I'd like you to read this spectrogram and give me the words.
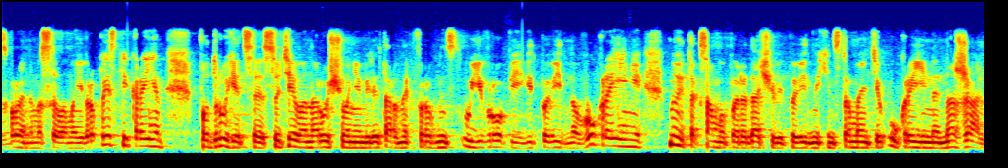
збройними силами європейських країн. По-друге, це суттєве нарощування мілітарних виробництв у Європі і відповідно в Україні. Ну і так само передача відповідних інструментів України. На жаль,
